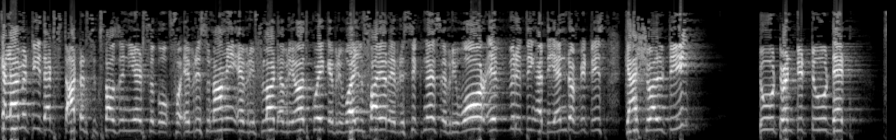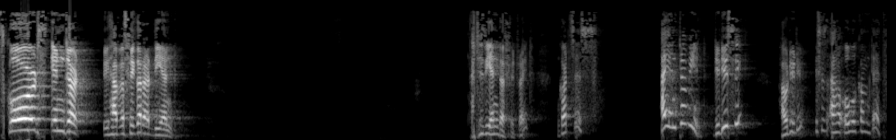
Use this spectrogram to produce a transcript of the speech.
calamity that started 6,000 years ago, for every tsunami, every flood, every earthquake, every wildfire, every sickness, every war, everything at the end of it is casualty, 222 dead, scores injured. You have a figure at the end. That is the end of it, right? God says, I intervened. Did you see? How did you? He says, I have overcome death.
